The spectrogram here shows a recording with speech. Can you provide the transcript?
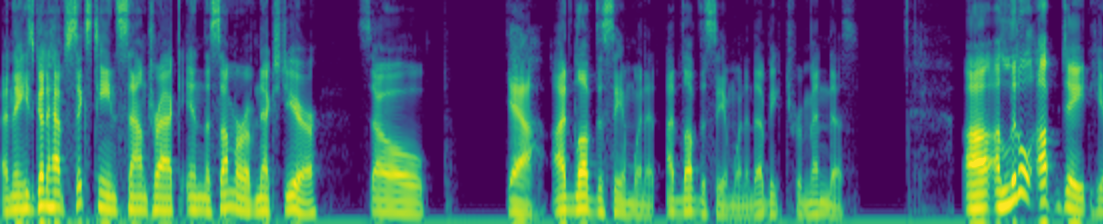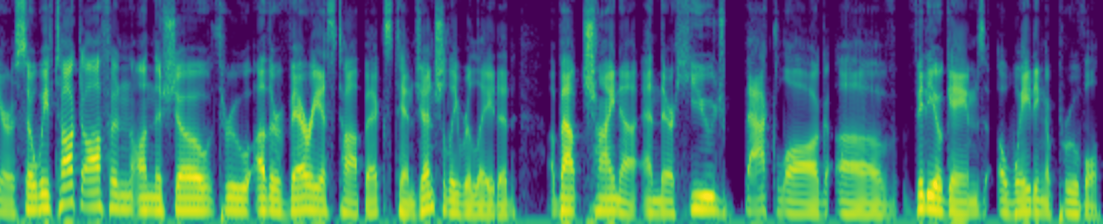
and then he's gonna have 16's soundtrack in the summer of next year. So, yeah, I'd love to see him win it. I'd love to see him win it. That'd be tremendous. Uh, a little update here. So we've talked often on the show through other various topics, tangentially related, about China and their huge backlog of video games awaiting approval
